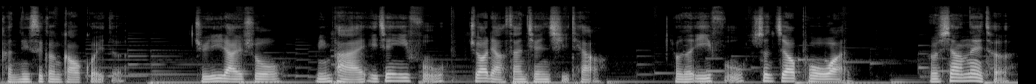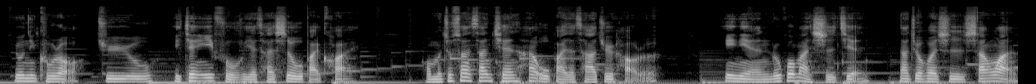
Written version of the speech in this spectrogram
肯定是更高贵的。举例来说，名牌一件衣服就要两三千起跳，有的衣服甚至要破万。而像 Net、Uniqlo、GU 一件衣服也才四五百块。我们就算三千和五百的差距好了。一年如果买十件，那就会是三万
